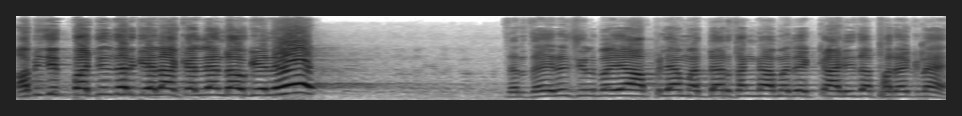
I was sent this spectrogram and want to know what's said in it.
अभिजित पाटील जर गेला कल्याणराव गेले तर धैर्यशील भैया आपल्या मतदारसंघामध्ये काडीचा फरक नाही.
